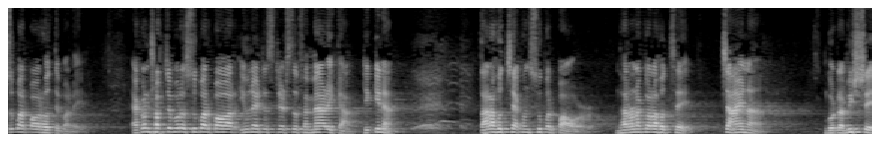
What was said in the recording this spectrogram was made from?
সুপার পাওয়ার হতে পারে? এখন সবচেয়ে বড় super power United States of America, ঠিক কিনা? তারা হচ্ছে এখন সুপার পাওয়ার। ধারণা করা হচ্ছে চায়না গোটা বিশ্বে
